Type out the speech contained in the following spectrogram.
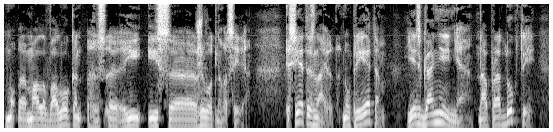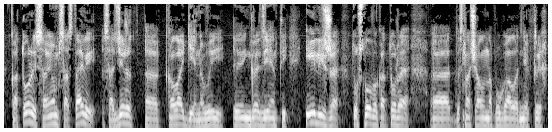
э, мало волокон из животного сырья. Все это знают, но при этом есть гонения на продукты, которые в своем составе содержат э, коллагеновые э, ингредиенты, или же то слово, которое э, сначала напугало некоторых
